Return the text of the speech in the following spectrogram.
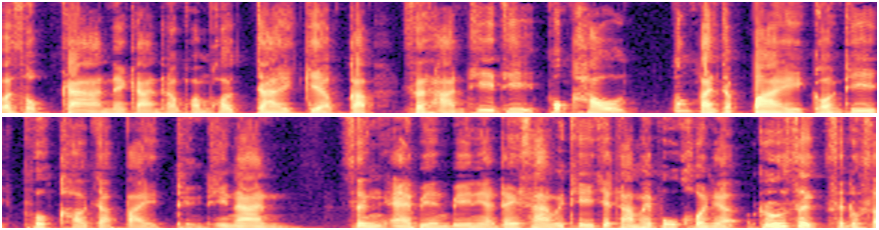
ประสบการณ์ในการทำความเข้าใจเกี่ยวกับสถานที่ที่พวกเขาต้องการจะไปก่อนที่พวกเขาจะไปถึงที่นั่น ซึ่ง Airbnb เนี่ยได้สร้างวิธีที่จะทำให้ผู้คนเนี่ยรู้สึกสะดวกส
